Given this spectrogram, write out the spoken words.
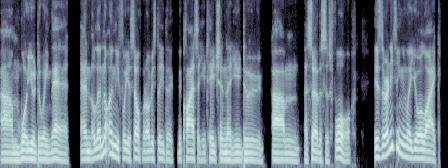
um, what you're doing there and not only for yourself, but obviously the, the clients that you teach and that you do um, services for. Is there anything where you're like,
